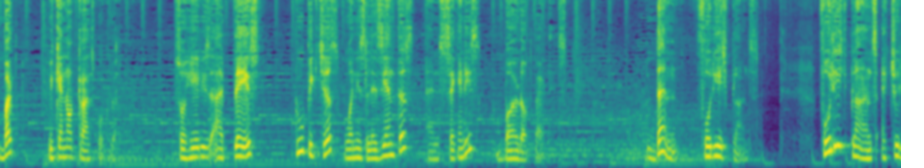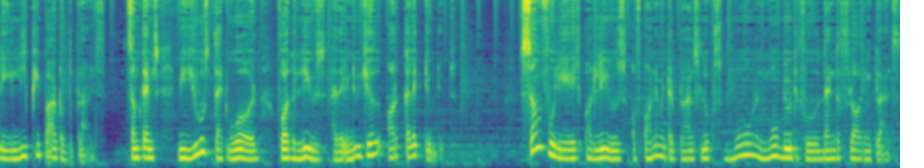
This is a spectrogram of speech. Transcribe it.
but we cannot transport well. So here is I placed two pictures. One is Lisianthus and second is bird of paradise. Then foliage plants. Foliage plants actually leafy part of the plants. Sometimes we use that word for the leaves either individual or collective leaves. Some foliage or leaves of ornamental plants looks more and more beautiful than the flowering plants.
